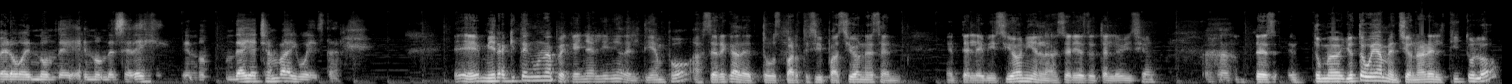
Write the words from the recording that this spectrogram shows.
pero en donde, en donde se deje, en donde haya chamba, ahí voy a estar. Eh, mira, aquí tengo una pequeña línea del tiempo acerca de tus participaciones en, en televisión y en las series de televisión. Ajá. Entonces, eh, tú me- yo te voy a mencionar el título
